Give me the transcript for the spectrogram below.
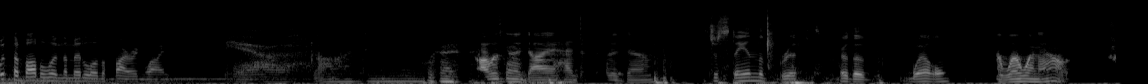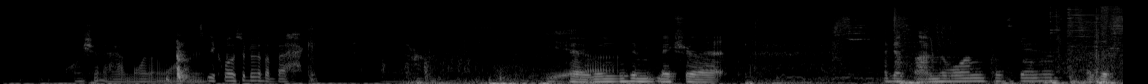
Put the bubble in the middle of the firing line? Yeah. God damn. Okay. I was gonna die. I had to put it down. Just stay in the rift or the well. The well went out. We should have more than one. Be closer to the back. Yeah. Okay, we need to make sure that. I guess I'm the one that's scanner. I just.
